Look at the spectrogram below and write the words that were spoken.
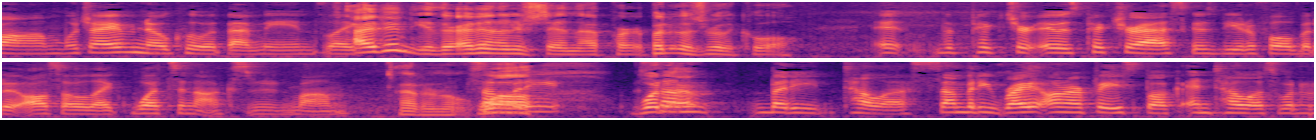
bomb, which I have no clue what that means. Like I didn't either. I didn't understand that part, but it was really cool. it, the picture it was picturesque it was beautiful but it also like what's an oxygen bomb I don't know. somebody well, what I- somebody tell us somebody write on our facebook and tell us what an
